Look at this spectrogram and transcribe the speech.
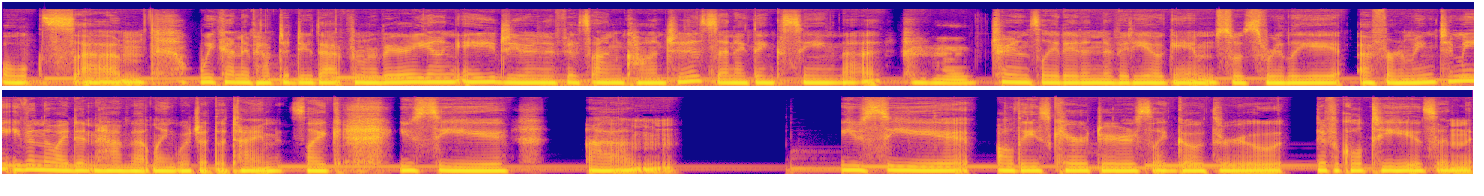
folks um, we kind of have to do that from a very young age even if it's unconscious. And i think seeing that mm-hmm. translated into video games was really affirming to me even though i didn't have that language at the time. It's like you see um, you see all these characters like go through difficulties and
